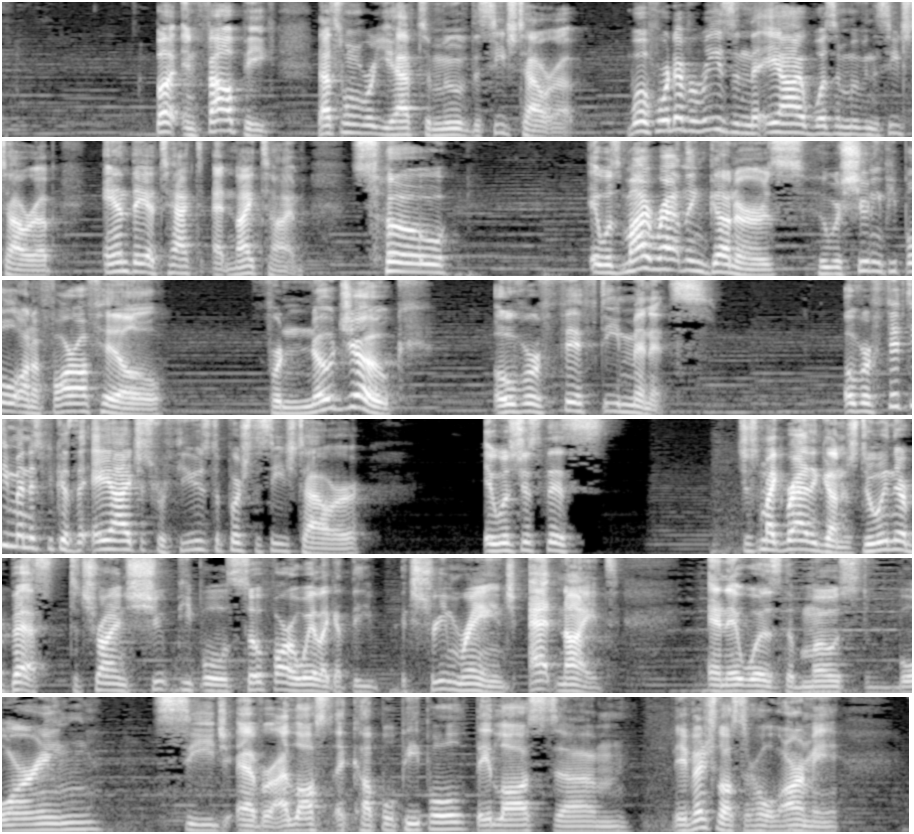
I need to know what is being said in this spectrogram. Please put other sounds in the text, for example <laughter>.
But in Foul Peak, that's one where you have to move the siege tower up. Well, for whatever reason, the AI wasn't moving the siege tower up, and they attacked at nighttime. So, it was my ratling gunners who were shooting people on a far off hill for no joke, over 50 minutes. Over 50 minutes because the AI just refused to push the siege tower. It was just this just my Bradley gunners doing their best to try and shoot people so far away, like at the extreme range at night. And it was the most boring siege ever. I lost a couple people. They lost, um, they eventually lost their whole army.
